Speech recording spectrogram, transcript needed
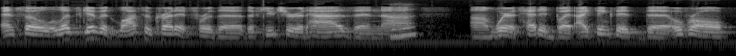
And so let's give it lots of credit for the, the future it has and uh, mm-hmm. um, where it's headed. But I think that the overall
